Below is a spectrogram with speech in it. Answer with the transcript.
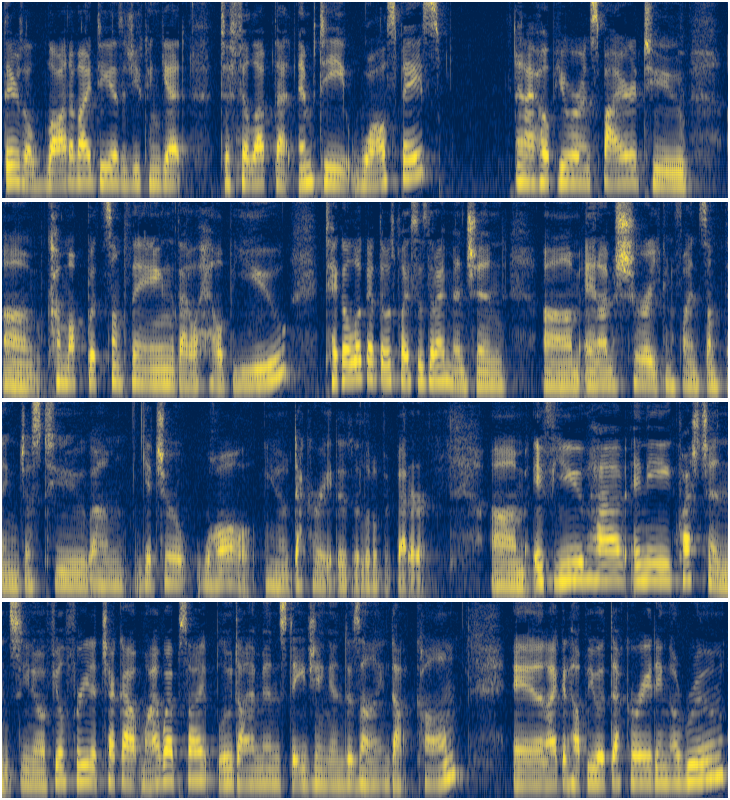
there's a lot of ideas that you can get to fill up that empty wall space and I hope you are inspired to um, come up with something that'll help you. Take a look at those places that I mentioned, um, and I'm sure you can find something just to um, get your wall, you know, decorated a little bit better. Um, if you have any questions, you know, feel free to check out my website, bluediamondstaginganddesign.com, and I can help you with decorating a room.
